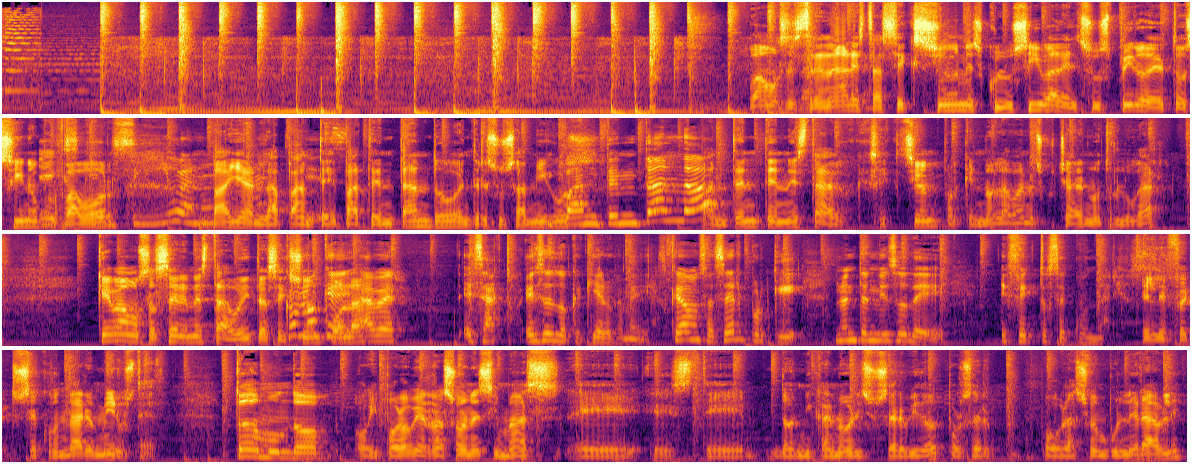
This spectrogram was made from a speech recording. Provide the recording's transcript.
Vamos a estrenar esta sección exclusiva del suspiro de tocino, por favor. No Vayan la patentando entre sus amigos. Pantentando. Patenten esta sección porque no la van a escuchar en otro lugar. ¿Qué vamos a hacer en esta bonita sección, ¿Cómo que? Pola? A ver, exacto. Eso es lo que quiero que me digas. ¿Qué vamos a hacer? Porque no entendí eso de efectos secundarios. El efecto secundario, mire usted. Todo el mundo, y por obvias razones, y más eh, este, Don Nicanor y su servidor, por ser población vulnerable,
